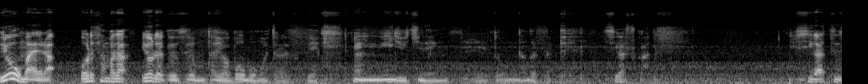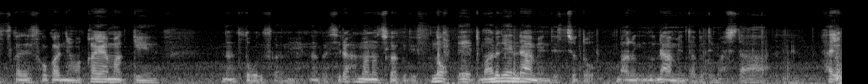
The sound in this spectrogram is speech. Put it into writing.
ようお前ら、俺様だ。夜だけどそれも太陽はボーボー燃えたらですね、21年、えっ、ー、と、何月だっけ ?4 月か。4月2日です。他に和歌山県、なんてとこですかね。なんか白浜の近くですの、えっ、ー、と、丸源ラーメンです。ちょっと、丸、ラーメン食べてました。はい。は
